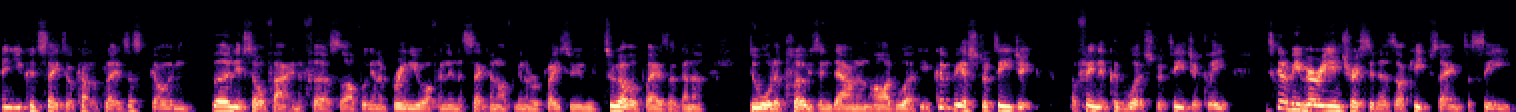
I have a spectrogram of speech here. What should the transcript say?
and you could say to a couple of players, just go and burn yourself out in the first half. We're going to bring you off, and in the second half, we're going to replace you with two other players that are going to do all the closing down and hard work. It could be a strategic, a thing that could work strategically. It's going to be very interesting, as I keep saying, to see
